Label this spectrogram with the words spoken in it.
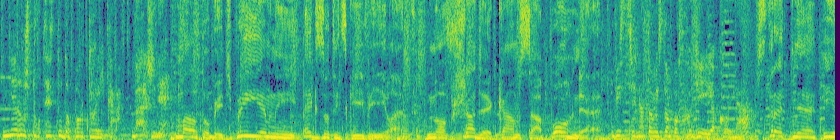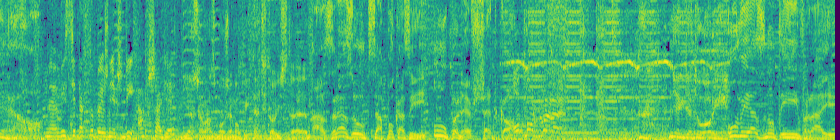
Neruš tú cestu do Portorika. Vážne? Mal to byť príjemný, exotický výlet. No všade, kam sa pohne. Vy ste na tom istom poschodí ako ja? Stretne jeho. Ne, vy ste takto bežne vždy a všade? Ja sa vás môžem opýtať to isté. A zrazu sa pokazí úplne všetko. Otvor dvere! Niekde tu horí. Uviaznutý v raji.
